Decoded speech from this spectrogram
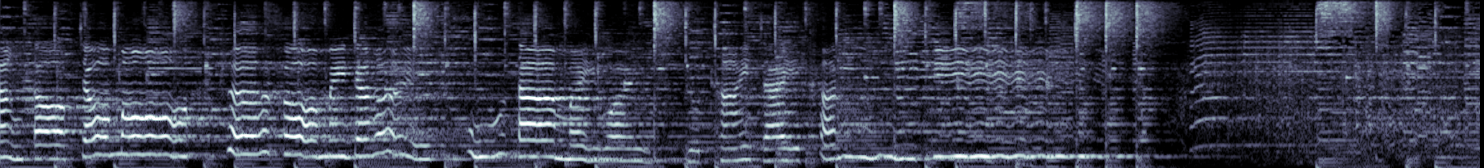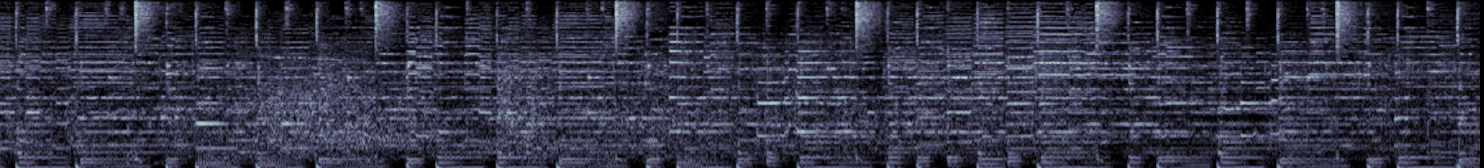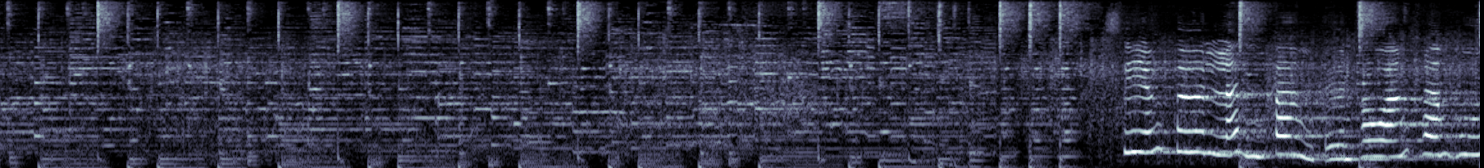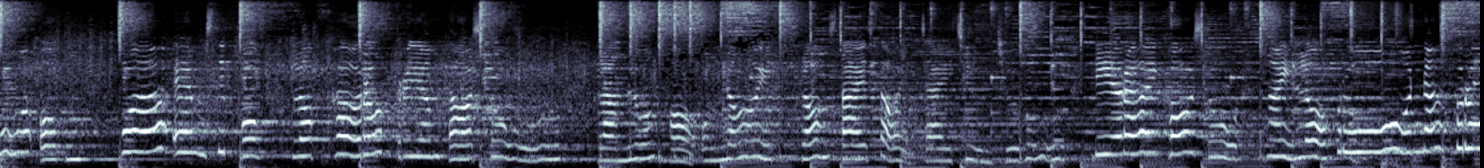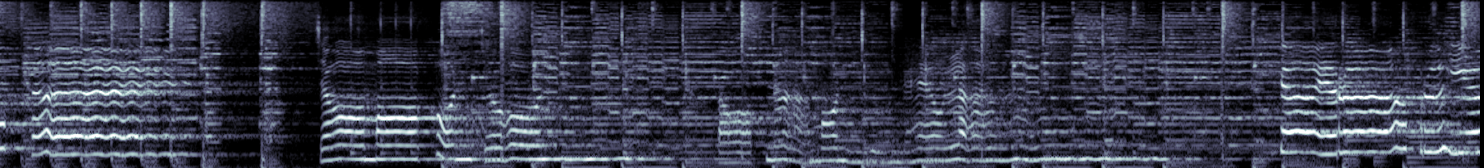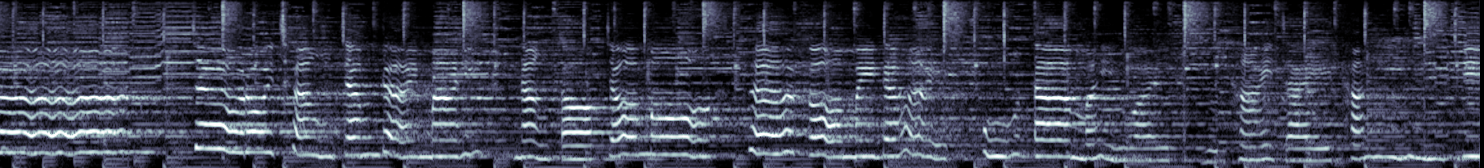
นั่งตอบเจ้ามอเธอก็ไม่ได้ หูตาไม่ไหว หยุดหายใจทัน ตื่นผวังคลำหัวอกคว้าเอ็มสิบหกหลบเข้ารบเตรียมต่อสู้กลำหลวงพ่อองค์น้อยคล้องสายสอยใจชื่นชู ดีร้ายขอสู้ให้โลกรู้นักรบไทยจอมอคนจน ตอบหน้ามนอยู่แนวหลัง ตอบจอมอเธอก็ไม่ได้หูตาไม่ไหว หยุดหายใจทันที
